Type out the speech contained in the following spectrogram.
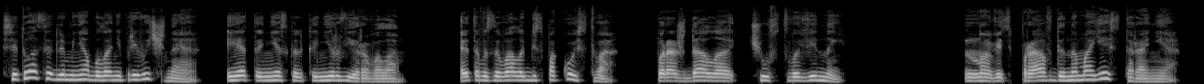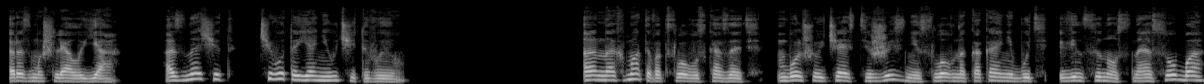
Ситуация для меня была непривычная, и это несколько нервировало. Это вызывало беспокойство, порождало чувство вины. «Но ведь правда на моей стороне», — размышлял я, «а значит, чего-то я не учитываю». Анна Ахматова, к слову сказать, большую часть жизни, словно какая-нибудь венценосная особа,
